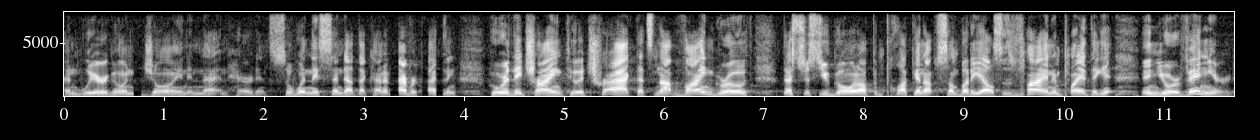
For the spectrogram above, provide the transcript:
and we're going to join in that inheritance. So when they send out that kind of advertising, who are they trying to attract? That's not vine growth, that's just you going up and plucking up somebody else's vine and planting it in your vineyard.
